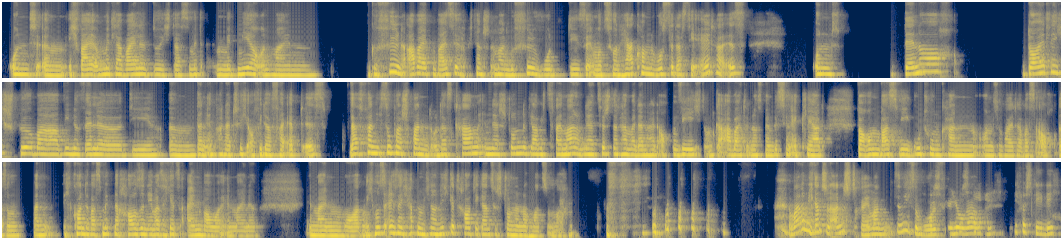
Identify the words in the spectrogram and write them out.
Und ähm, ich war ja mittlerweile durch das mit, mit mir und meinen Gefühlen arbeiten, weiß ich, habe ich dann schon immer ein Gefühl, wo diese Emotion herkommt, wusste, dass die älter ist und dennoch deutlich spürbar wie eine Welle, die ähm, dann irgendwann natürlich auch wieder verebbt ist. Das fand ich super spannend und das kam in der Stunde, glaube ich, zweimal und in der Zwischenzeit haben wir dann halt auch bewegt und gearbeitet und hast mir ein bisschen erklärt, warum was wie gut tun kann und so weiter, was auch, also man, ich konnte was mit nach Hause nehmen, was ich jetzt einbaue in meine, in meinen Morgen. Ich muss ehrlich sagen, ich habe mich noch nicht getraut, die ganze Stunde nochmal zu machen. War nämlich ganz schön anstrengend, man ist nicht so wohl für Yoga. Ich verstehe dich.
